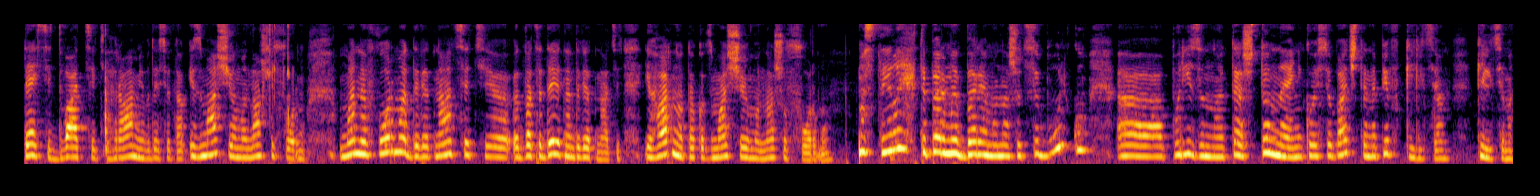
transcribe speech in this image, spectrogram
10-20 грамів, десь отак, і змащуємо нашу форму. У мене форма 19, е, 29 на 19. І гарно так от змащуємо нашу форму. Мастили. Тепер ми беремо нашу цибульку, е, порізану теж тоненько, ось бачите, напівкільця, кільцями,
